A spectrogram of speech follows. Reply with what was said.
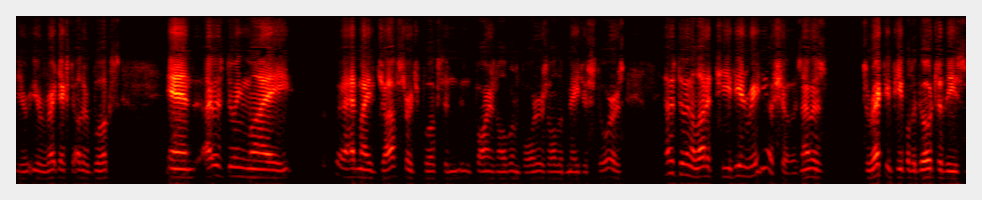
You're, you're right next to other books. And I was doing my, I had my job search books in, in Barnes & Noble and Borders, all the major stores. I was doing a lot of TV and radio shows. And I was directing people to go to these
